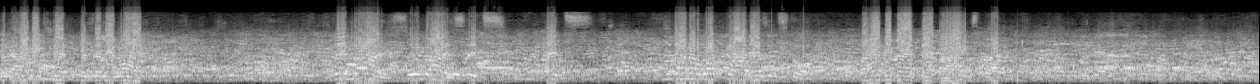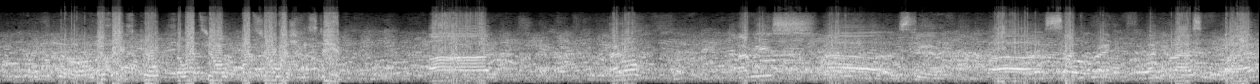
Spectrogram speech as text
So it's having to Brazilian wife. Who knows? Who knows? It's, it's, you don't know what God has in store. Well, happy birthday, bro. Thanks, bud. Thanks, cool. So what's your, what's your wish for Steve? Uh, I hope Wish uh, Steve uh, great and blessed life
